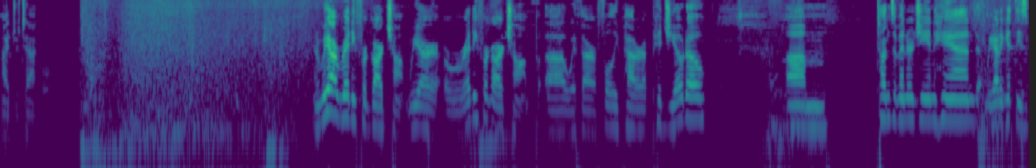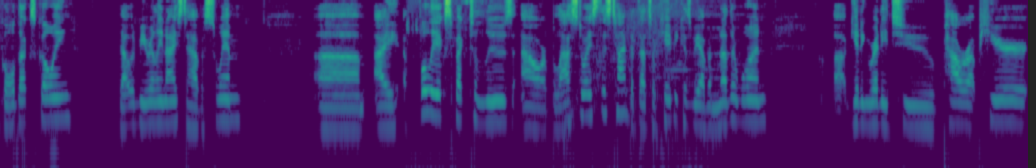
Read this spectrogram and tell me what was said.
Hydro Tackle. And we are ready for Garchomp. We are ready for Garchomp uh, with our fully powdered up Pidgeotto. Um, tons of energy in hand. We got to get these Golducks going. That would be really nice to have a swim. Um, I fully expect to lose our Blastoise this time, but that's okay because we have another one uh, getting ready to power up here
